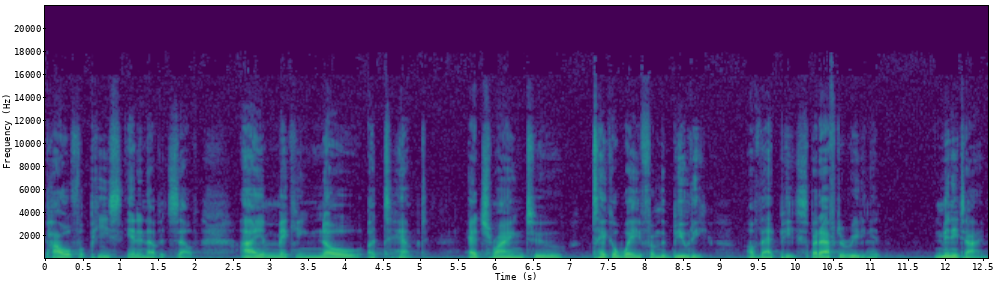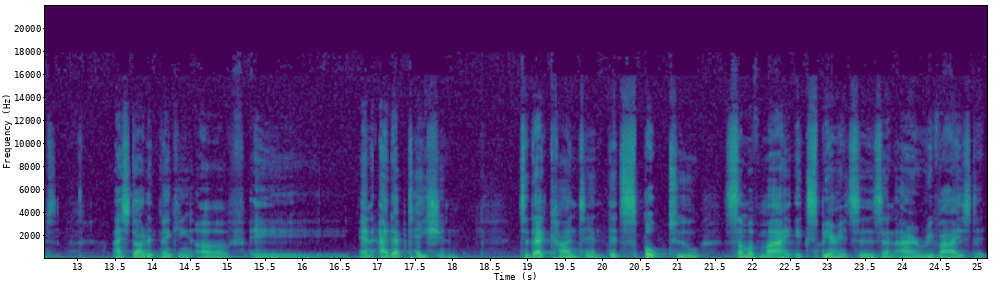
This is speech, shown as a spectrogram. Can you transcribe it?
powerful piece in and of itself. I am making no attempt at trying to take away from the beauty of that piece. But after reading it many times, I started thinking of a an adaptation to that content that spoke to some of my experiences and I revised it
